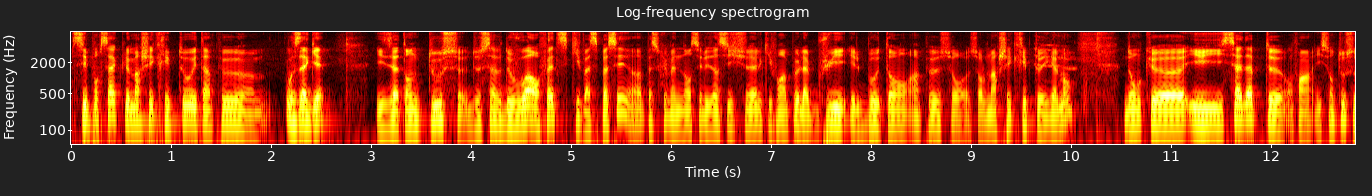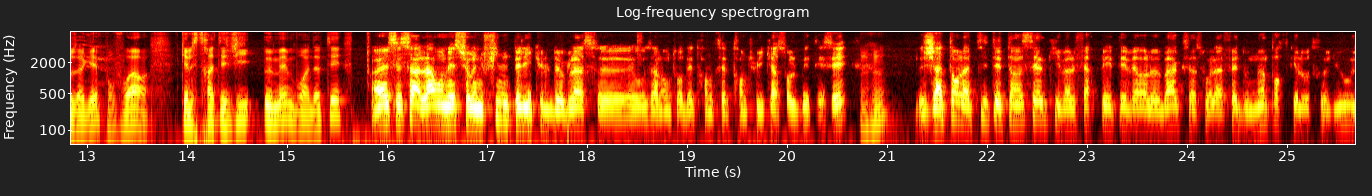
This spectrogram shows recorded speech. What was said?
c'est pour ça que le marché crypto est un peu aux aguets ils attendent tous de, de voir en fait ce qui va se passer, hein, parce que maintenant c'est les institutionnels qui font un peu la pluie et le beau temps un peu sur, sur le marché crypto également. Donc euh, ils s'adaptent, enfin ils sont tous aux aguets pour voir quelle stratégie eux-mêmes vont adapter. Ouais, c'est ça. Là, on est sur une fine pellicule de glace euh, aux alentours des 37-38K sur le BTC. Mhm. J'attends la petite étincelle qui va le faire péter vers le bas, que ça soit la Fed ou n'importe quelle autre news.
